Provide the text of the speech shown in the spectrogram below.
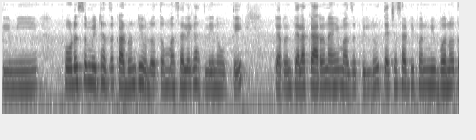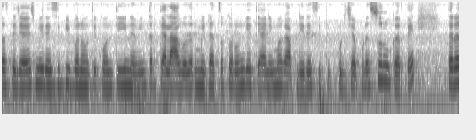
ते मी थोडंसं मिठाचं काढून ठेवलं होतं. मसाले घातले नव्हते. कारण त्याला कारण आहे माझं पिल्लू. त्याच्यासाठी पण मी बनवत असते. ज्यावेळेस मी रेसिपी बनवते कोणतीही नवीन तर त्याला अगोदर मिठाचं करून घेते आणि मग आपली रेसिपी पुढच्या पुढं सुरू करते. तर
